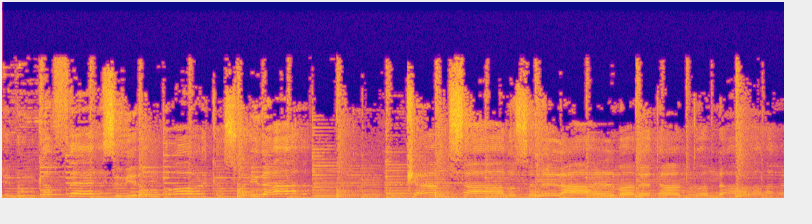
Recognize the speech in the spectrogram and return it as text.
en un café se vieron por casualidad, cansados en el alma de tanto andar.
